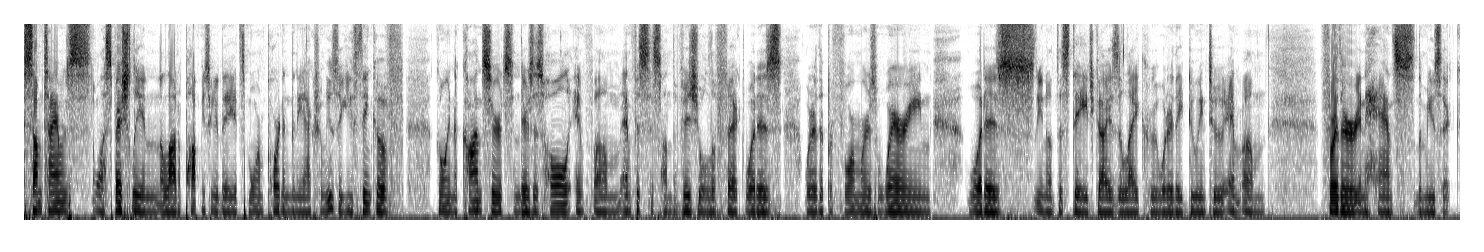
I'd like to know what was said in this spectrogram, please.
sometimes, well, especially in a lot of pop music today, it's more important than the actual music. You think of going to concerts and there's this whole em- um, emphasis on the visual effect. What is what are the performers wearing? What is you know the stage guys, the light crew? What are they doing to um, further enhance the music?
